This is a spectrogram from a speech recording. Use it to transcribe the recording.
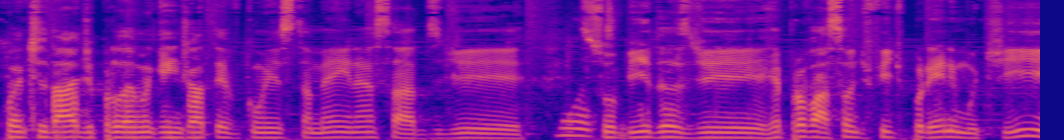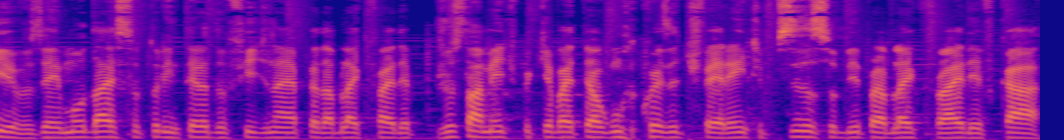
Quantidade de problema que a gente já teve com isso também, né, sabes? De Muito. subidas de reprovação de feed por N motivos, e aí mudar a estrutura inteira do feed na época da Black Friday, justamente porque vai ter alguma coisa diferente, precisa subir para Black Friday e ficar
